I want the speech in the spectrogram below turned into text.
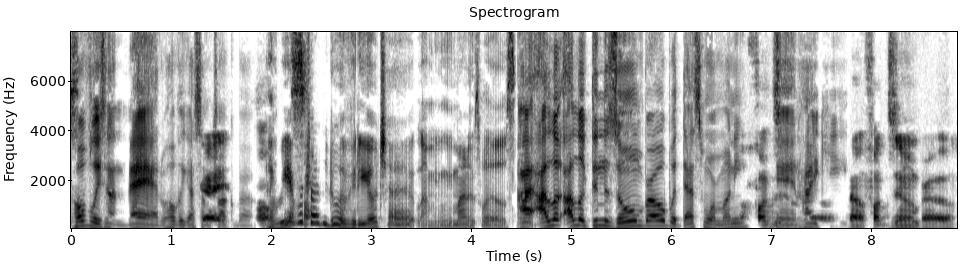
Hopefully it's nothing bad. Hopefully got something to talk about. Oh, Have we ever tried to do a video chat? I mean, we might as well. I, I look I looked into Zoom, bro, but that's more money. oh, fuck Zoom, and high bro. key. No, fuck Zoom, bro.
